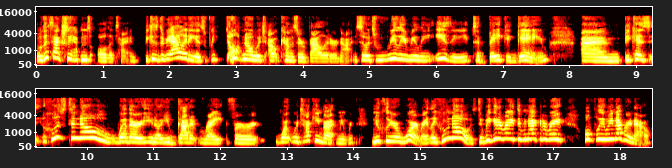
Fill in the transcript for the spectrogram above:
Well, this actually happens all the time because the reality is we don't know which outcomes are valid or not. And so it's really, really easy to bake a game um, because who's to know whether, you know, you've got it right for what we're talking about? I mean, nuclear war, right? Like, who knows? Did we get it right? Did we not get it right? Hopefully, we never know.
